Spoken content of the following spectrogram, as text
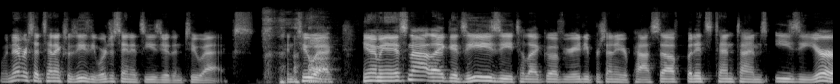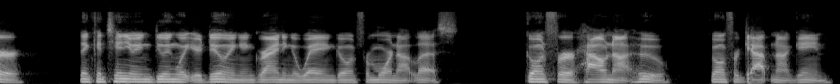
We never said 10x was easy. We're just saying it's easier than 2x. And 2x, you know what I mean? It's not like it's easy to let go of your 80% of your past self, but it's 10 times easier than continuing doing what you're doing and grinding away and going for more, not less. Going for how, not who. Going for gap, not gain.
